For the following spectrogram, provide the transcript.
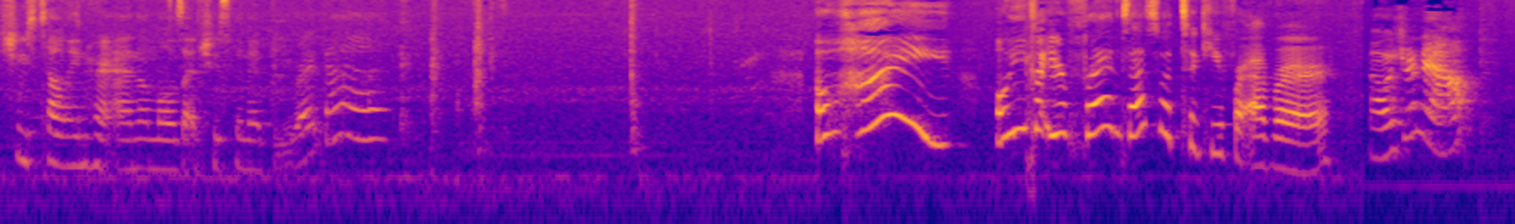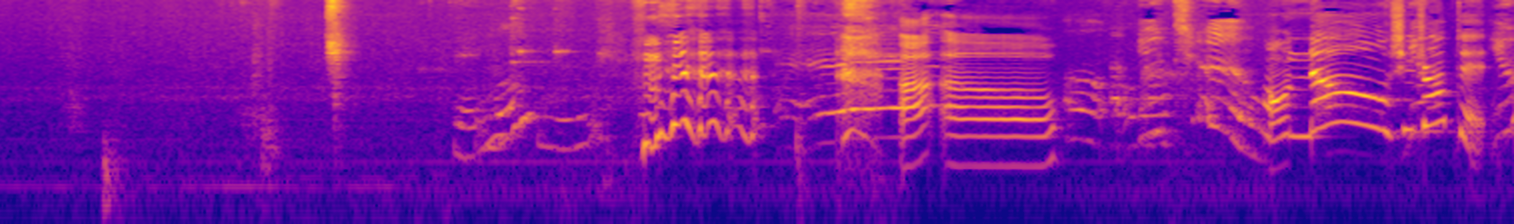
She's telling her animals that she's gonna be right back. Oh, hi! Oh, you got your friends. That's what took you forever. How was your nap? Uh-oh. You too. Oh no, she dropped it. You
